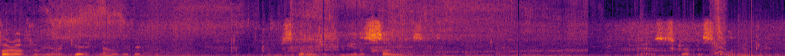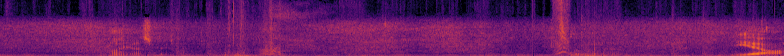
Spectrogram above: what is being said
Big burrow through here again. No, they didn't. They have got under from the other side or something. Okay, let's just grab this one. Oh yeah, that's pretty Yeah.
